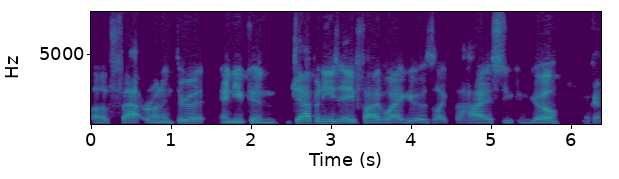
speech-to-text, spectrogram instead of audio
of fat running through it. And you can Japanese A5 Wagyu is like the highest you can go. Okay.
